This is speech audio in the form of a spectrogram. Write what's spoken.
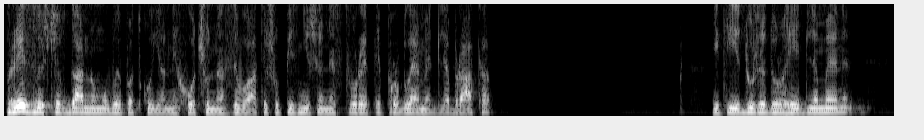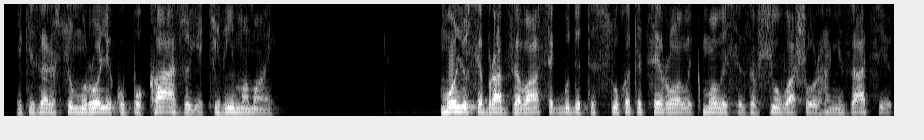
Прізвище в даному випадку я не хочу називати, щоб пізніше не створити проблеми для брата, який є дуже дорогий для мене, який зараз в цьому ролику показує ТВ Мамай. Молюся, брат, за вас, як будете слухати цей ролик. Молюся за всю вашу організацію,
